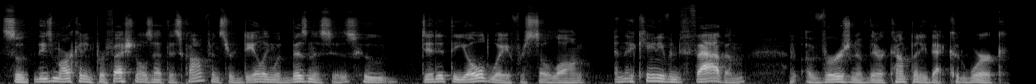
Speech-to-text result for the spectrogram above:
So these marketing professionals at this conference are dealing with businesses who did it the old way for so long, and they can't even fathom a version of their company that could work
